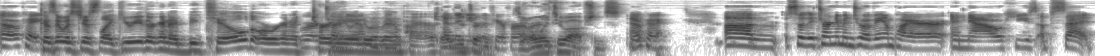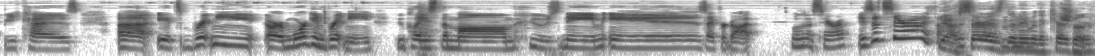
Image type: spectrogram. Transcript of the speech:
oh, okay. because it was just like you're either gonna be killed or we're gonna We're turn turning you you. into a vampire. Till And then you turn. live here It's the forever. only two options. Okay. Um, so they turned him into a vampire, and now he's upset because uh, it's Brittany or Morgan Brittany who plays the mom, whose name is I forgot. Wasn't it Sarah? Is it Sarah? I thought it Yeah, was Sarah is Sarah. the name of the character. Sure.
